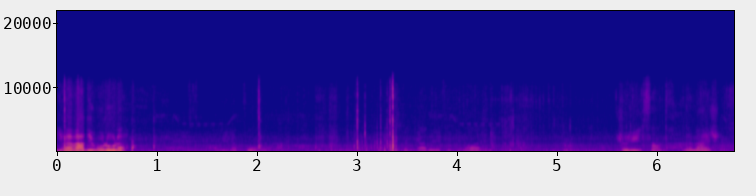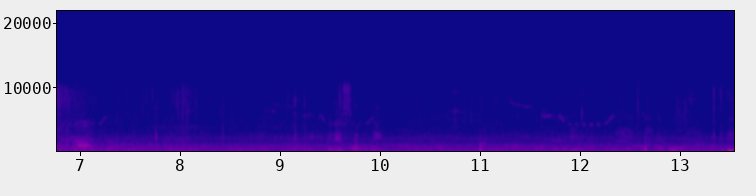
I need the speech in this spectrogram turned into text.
il va avoir du boulot là. Joli le centre, dommage. Allez Sabri. Il,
